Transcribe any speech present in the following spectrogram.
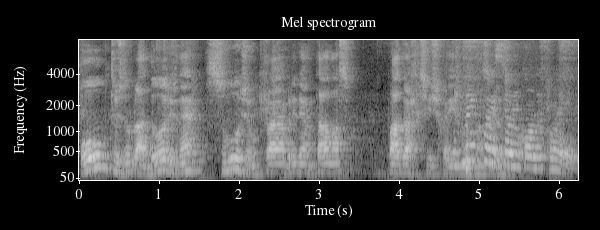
outros dubladores, né, surjam para brilhantar o nosso quadro artístico aí E como é que foi Brasil. seu encontro com ele?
